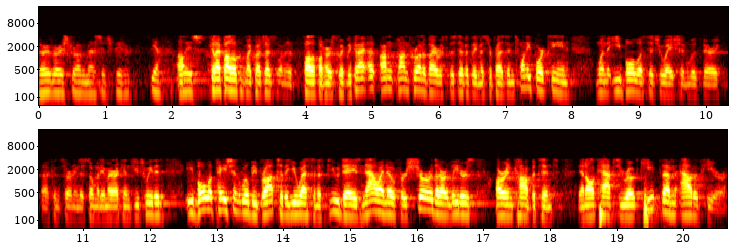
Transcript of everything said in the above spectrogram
Very very strong message, Peter. Yeah, Uh, please. Can I follow up with my question? I just wanted to follow up on hers quickly. Can I, uh, on, on coronavirus specifically, Mr. President, in 2014, when the Ebola situation was very uh, concerning to so many Americans, you tweeted, Ebola patient will be brought to the U.S. in a few days. Now I know for sure that our leaders are incompetent. In all caps, you wrote, keep them out of here.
